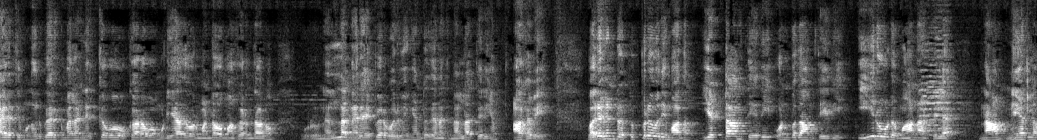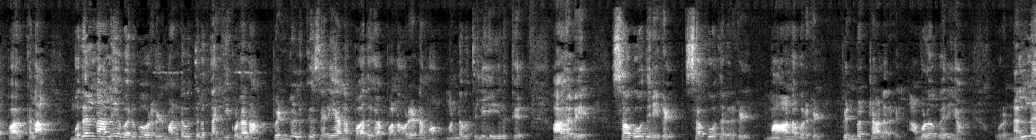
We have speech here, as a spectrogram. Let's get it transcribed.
ஆயிரத்தி முந்நூறு பேருக்கு மேலே நிற்கவோ உட்காரவோ முடியாத ஒரு மண்டபமாக இருந்தாலும் ஒரு நல்ல நிறைய பேர் வருவீங்கன்றது எனக்கு நல்லா தெரியும். ஆகவே வருகின்ற பிப்ரவரி மாதம் எட்டாம் தேதி ஒன்பதாம் தேதி ஈரோடு மாநாட்டில் நாம் நேரில் பார்க்கலாம். முதல் நாளே வருபவர்கள் மண்டபத்தில் தங்கி கொள்ளலாம். பெண்களுக்கு சரியான பாதுகாப்பான ஒரு இடமும் மண்டபத்திலேயே இருக்குது ஆகவே சகோதரிகள் சகோதரர்கள் மாணவர்கள் பின்பற்றாளர்கள் அவ்வளோ பேரையும் ஒரு நல்ல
